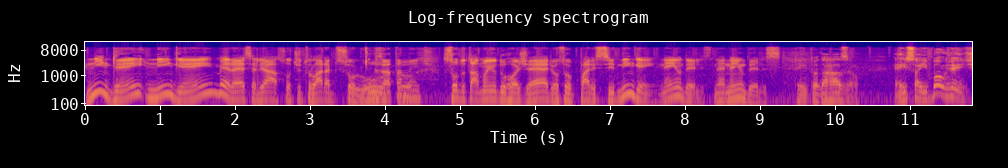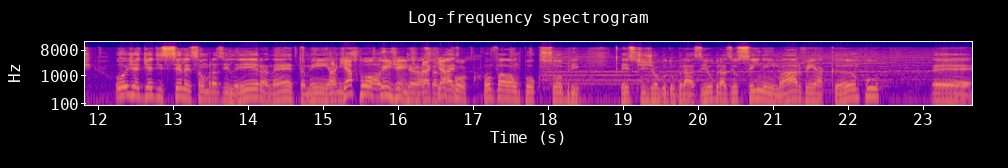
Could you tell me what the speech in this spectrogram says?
ninguém, ninguém merece ali, ah, sou titular absoluto. Exatamente. Sou do tamanho do Rogério, ou sou parecido. Ninguém, nenhum deles, né? Nenhum deles. Tem toda a razão. É isso aí. Bom, gente, hoje é dia de seleção brasileira, né? Também Daqui a pouco, hein, gente? Daqui a pouco. Vamos falar um pouco sobre este jogo do Brasil. Brasil sem Neymar, vem a campo. É,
